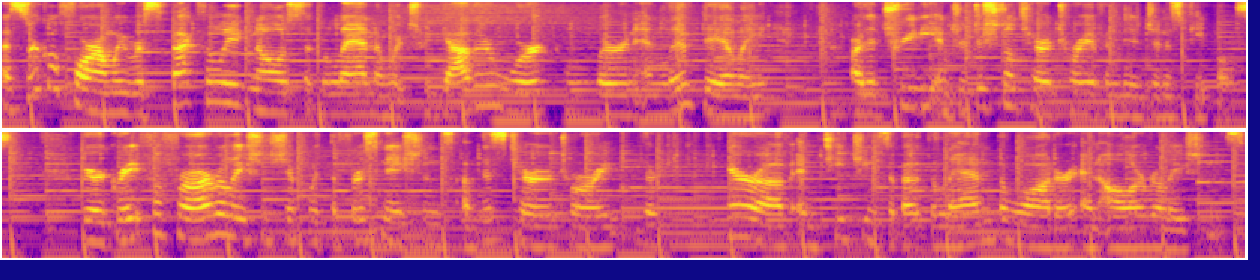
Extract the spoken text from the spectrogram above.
At Circle Forum, we respectfully acknowledge that the land on which we gather, work, learn, and live daily are the treaty and traditional territory of Indigenous peoples. We are grateful for our relationship with the First Nations of this territory, their care of and teachings about the land, the water, and all our relations.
